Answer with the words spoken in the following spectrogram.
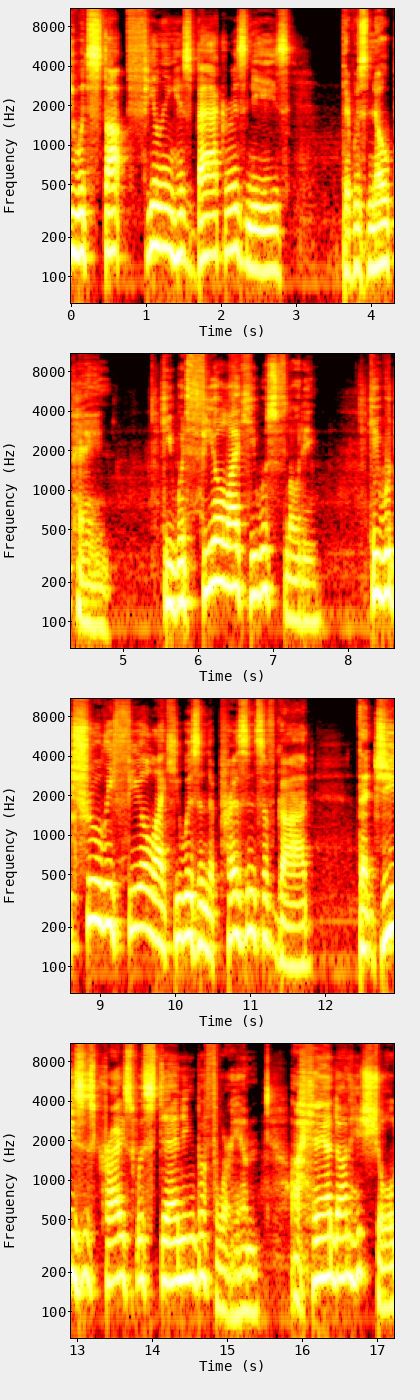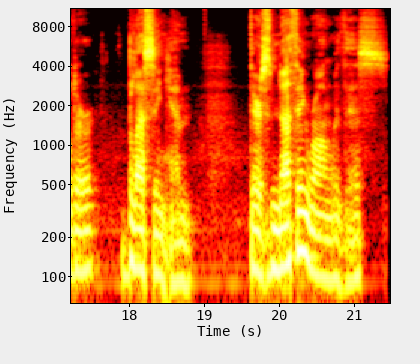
He would stop feeling his back or his knees. There was no pain. He would feel like he was floating. He would truly feel like he was in the presence of God, that Jesus Christ was standing before him, a hand on his shoulder, blessing him. There's nothing wrong with this.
